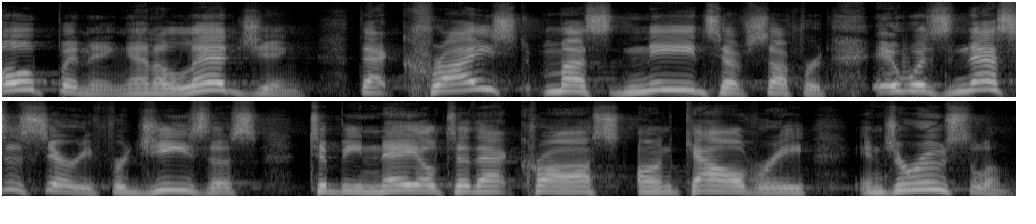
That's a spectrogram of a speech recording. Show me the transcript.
opening and alleging that Christ must needs have suffered. It was necessary for Jesus to be nailed to that cross on Calvary in Jerusalem.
